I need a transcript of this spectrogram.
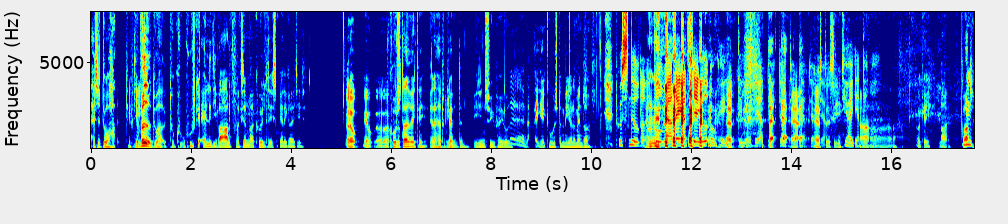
Altså, du har, De jeg ved, du, har, du kunne huske alle de varer, for eksempel var køledisken. Er det ikke rigtigt? Jo, jo, jo. jo. Kunne du stadigvæk det? Eller havde du glemt dem i din sygeperiode? Øh, nej, jeg kan huske det mere eller mindre. Du har snedet dig ned hver dag og tjekket, okay, det ligger der, der, der, der, der, der, der. sige. De har ikke ændret noget. Ah, Okay. Nej. Nu, Godt.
